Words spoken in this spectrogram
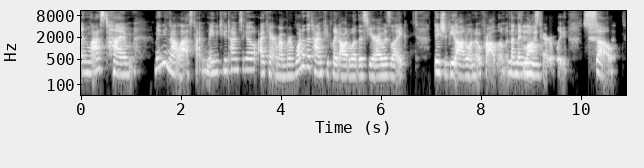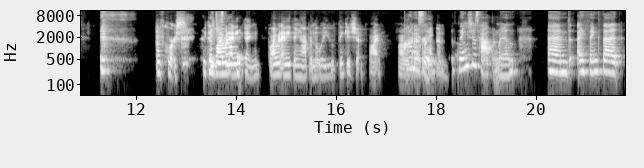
And last time, maybe not last time, maybe two times ago, I can't remember. One of the times we played Ottawa this year, I was like, they should beat Ottawa, no problem. And then they mm-hmm. lost terribly. So. of course. Because why would happened. anything why would anything happen the way you think it should? Why? Why would Honestly, that ever happen? Things just happen, man. And I think that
